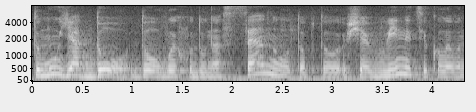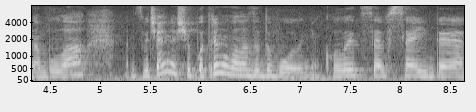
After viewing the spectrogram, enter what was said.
Тому я до, до виходу на сцену, тобто ще в Вінниці, коли вона була, звичайно, щоб отримувала задоволення. Коли це все йде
